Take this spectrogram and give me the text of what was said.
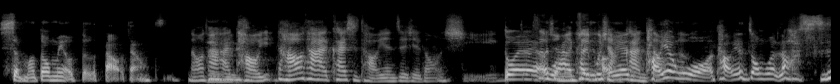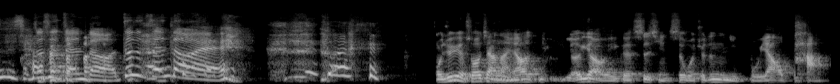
什么都没有得到这样子，然后他还讨厌，然后他还开始讨厌这些东西，对，而且还最不想看讨厌我，讨厌中文老师，这是真的，这是真的哎，对。我觉得有时候家长要有要有一个事情是，我觉得你不要怕，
